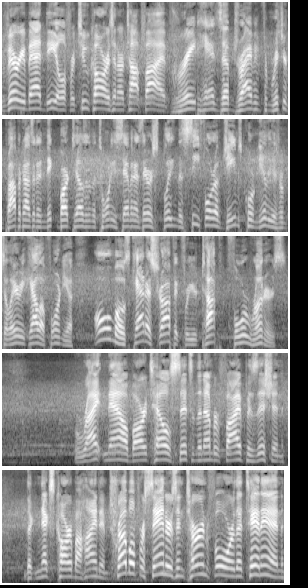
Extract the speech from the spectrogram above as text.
very bad deal for two cars in our top five. Great heads up driving from Richard Pappenhausen and Nick Bartels in the 27 as they were splitting the C4 of James Cornelius from Tulare, California. Almost catastrophic for your top four runners. Right now, Bartels sits in the number five position. The next car behind him. Trouble for Sanders in turn four, the 10 in.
